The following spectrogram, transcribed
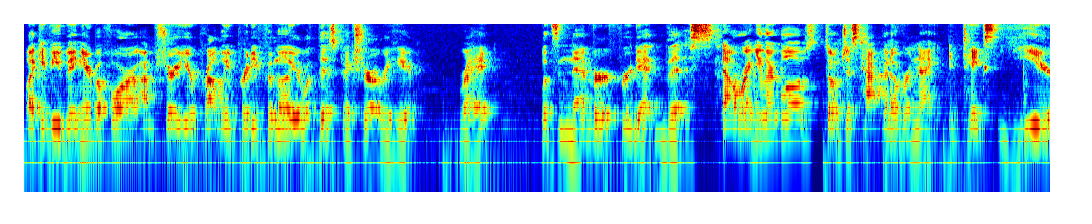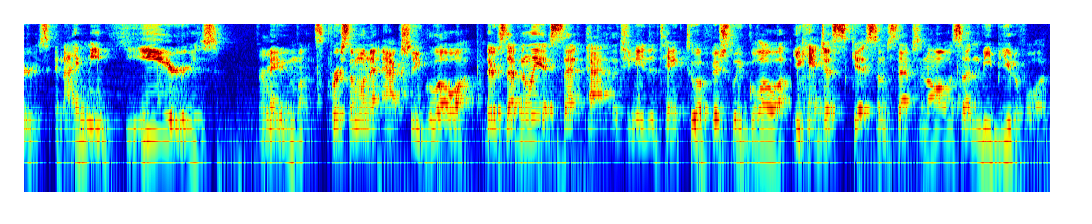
Like if you've been here before, I'm sure you're probably pretty familiar with this picture over here, right? Let's never forget this. Now, regular glow-ups don't just happen overnight. It takes years, and I mean years, or maybe months, for someone to actually glow up. There's definitely a set path that you need to take to officially glow up. You can't just skip some steps and all of a sudden be beautiful. It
